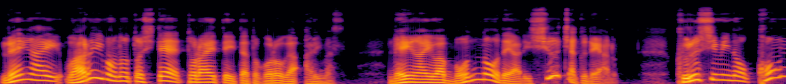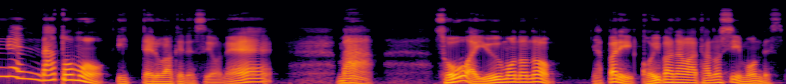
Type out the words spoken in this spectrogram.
恋愛悪いものとして捉えていたところがあります。恋愛は煩悩であり執着である苦しみの根源だとも言ってるわけですよね。まあそうは言うもののやっぱり恋バナは楽しいもんです。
